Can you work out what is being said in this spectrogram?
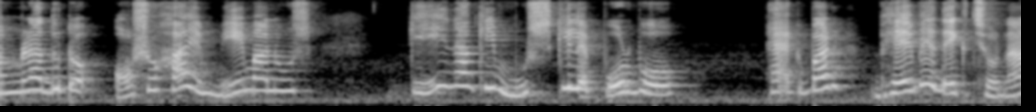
আমরা দুটো অসহায় মেয়ে মানুষ, কি না কি মুশকিলে পড়ব, একবার ভেবে দেখছ না?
